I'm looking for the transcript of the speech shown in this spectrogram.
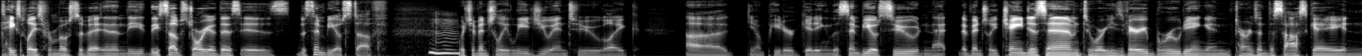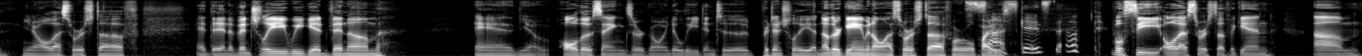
takes place for most of it, and then the the sub story of this is the symbiote stuff, Mm-hmm. which eventually leads you into like, uh, you know, Peter getting the symbiote suit, and that eventually changes him to where he's very brooding and turns into Sasuke, and you know all that sort of stuff. And then eventually we get Venom, and you know all those things are going to lead into potentially another game and all that sort of stuff, where we'll probably Sasuke stuff. we'll see all that sort of stuff again. Um,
